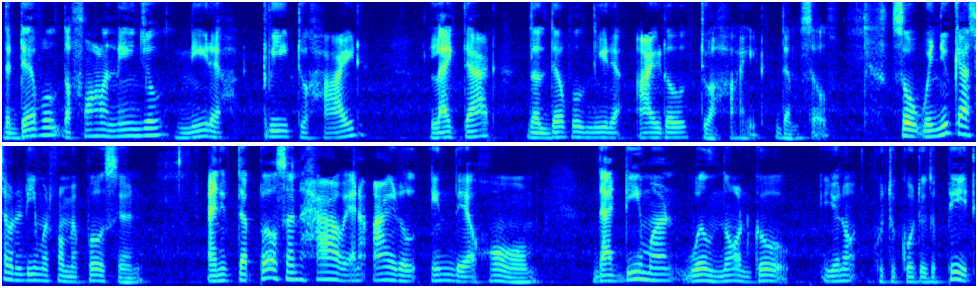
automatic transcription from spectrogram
The devil the fallen angel need a tree to hide. Like that the devil need an idol to hide themselves. So when you cast out a demon from a person and if the person have an idol in their home that demon will not go you know to go to the pit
